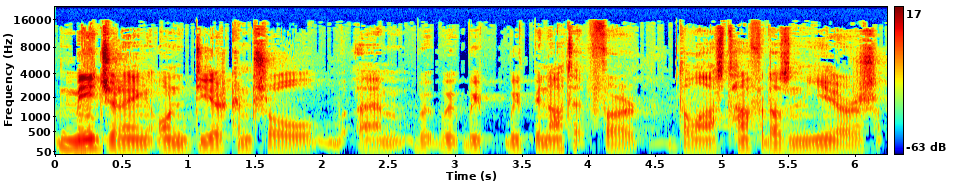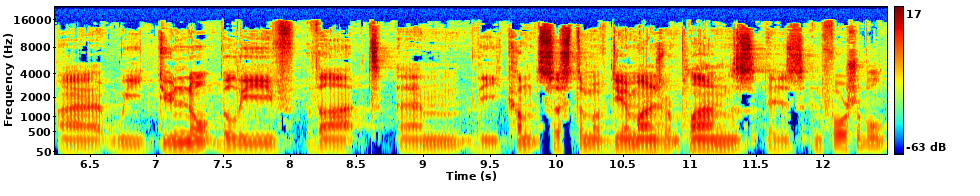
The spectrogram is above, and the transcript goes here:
majoring on deer control, um, we, we, we've been at it for the last half a dozen years. Uh, we do not believe that um, the current system of deer management plans is enforceable.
